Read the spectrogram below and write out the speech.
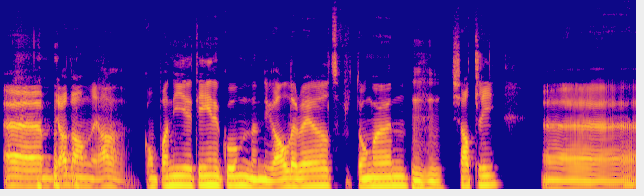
Ehm, ja, dan ja, compagnieën tegengekomen, en nu Alderweireld, Vertongen, Mhm. Shatley. Eh,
